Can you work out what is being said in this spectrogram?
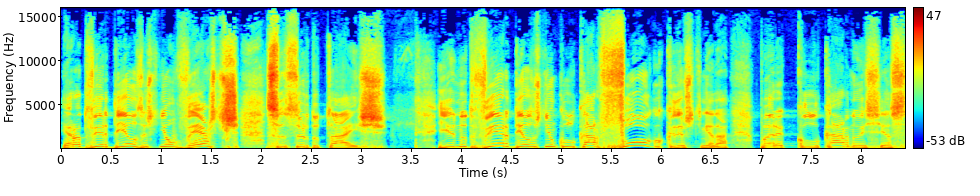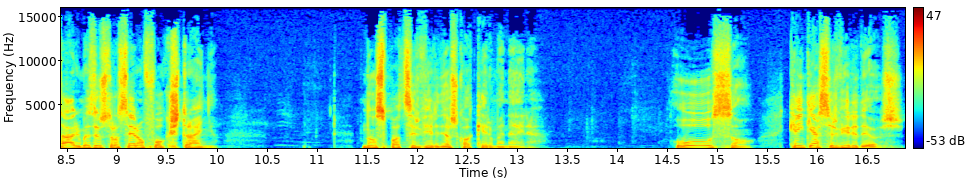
Era o dever deles, eles tinham vestes sacerdotais. E no dever deles eles tinham que colocar fogo que Deus tinha dado para colocar no incensário, mas eles trouxeram fogo estranho. Não se pode servir a Deus de qualquer maneira. Ouçam, quem quer servir a Deus?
